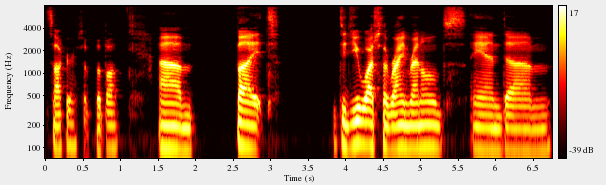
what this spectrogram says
soccer so football um but did you watch the Ryan Reynolds and um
